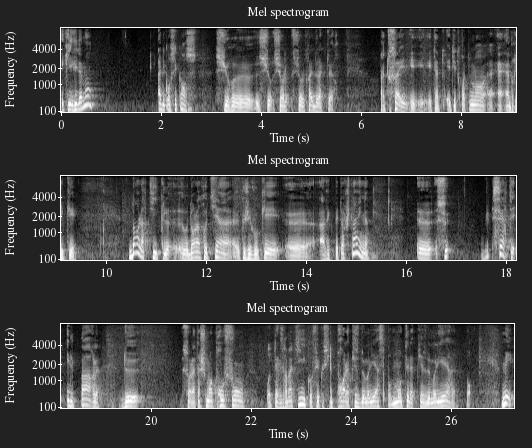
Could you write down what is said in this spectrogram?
et qui évidemment a des conséquences sur, euh, sur, sur, le travail de l'acteur. tout ça est, étroitement imbriqué. Dans l'article, euh, dans l'entretien euh, que j'évoquais avec Peter Stein, certes, il parle de son attachement profond au texte dramatique, au fait que s'il prend la pièce de Molière, c'est pour monter la pièce de Molière. Mais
